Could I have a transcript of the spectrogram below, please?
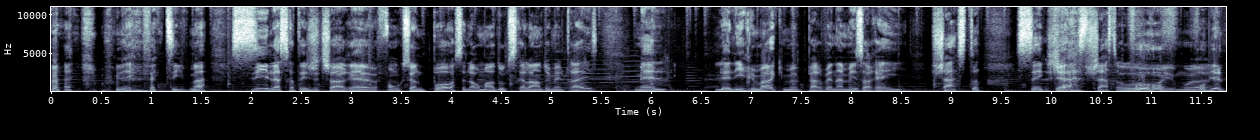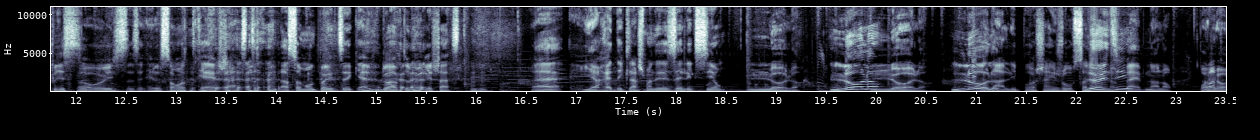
oui, effectivement. Si la stratégie de Charest euh, fonctionne pas, c'est Normando qui serait là en 2013. Mais là, les rumeurs qui me parviennent à mes oreilles, chastes, c'est que. Chaste. Chaste, oh, Faut- oui, moi, faut bien le préciser. Ah oui, elles sont très chastes. Dans ce monde politique, elles doivent demeurer chastes. Euh, Il y aurait déclenchement des élections là, là. Là, là? Là, là. Là, Dans les prochains jours. seulement, Lundi? Ben, non, non. Pas là.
